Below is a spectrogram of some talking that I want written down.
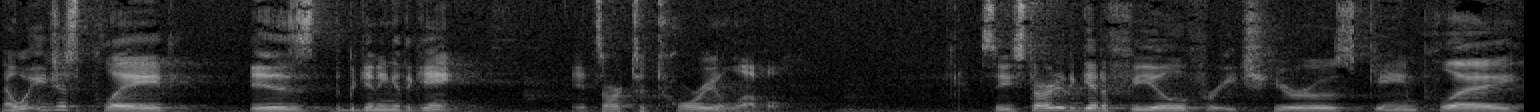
Now, what you just played is the beginning of the game. It's our tutorial level. So you started to get a feel for each hero's gameplay,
